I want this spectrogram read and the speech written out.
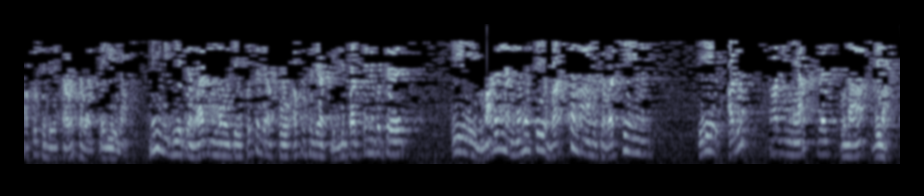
අකුසලයේ තව තවත් වැඩි වෙනවා. මේ විදිහට මරණ මොහොතේ කුසලයක් හෝ අකුසලයක් ඉදිරිපත් වෙනකොට ඒ මරණ මොහොතේ වර්තමානික වශයෙන් ඒ අලුත් ආඥාවක් රැස් වුණා වෙනවා.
